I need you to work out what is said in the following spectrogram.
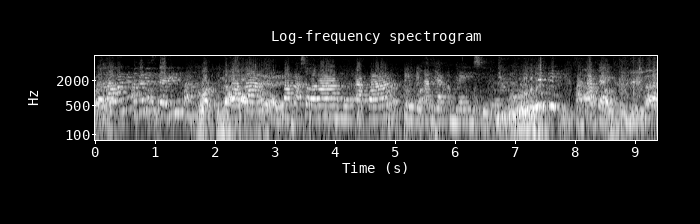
Lawannya makanya sudah Pak. Luar binasa Bapak, Iya, iya. Bapak seorang apa pimpinan yang amazing. Mantap ya. Alhamdulillah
